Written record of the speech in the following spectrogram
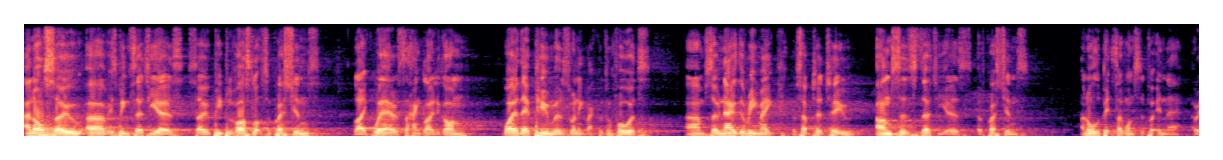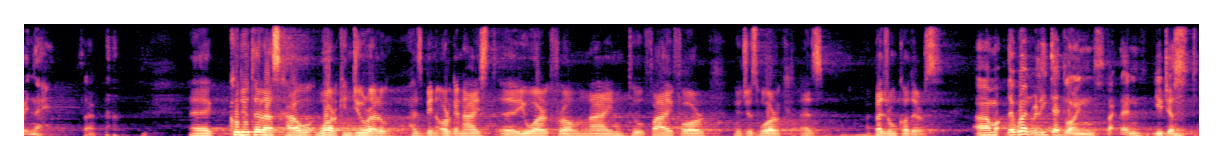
And also, uh, it's been 30 years, so people have asked lots of questions, like where has the hang glider gone? Why are there pumas running backwards and forwards? Um, so now the remake of Saboteur 2 answers 30 years of questions, and all the bits I wanted to put in there are in there. So. Uh, could you tell us how work in Durell has been organized? Uh, you work from 9 to 5 or you just work as bedroom coders? Um, there weren't really deadlines back then. You just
